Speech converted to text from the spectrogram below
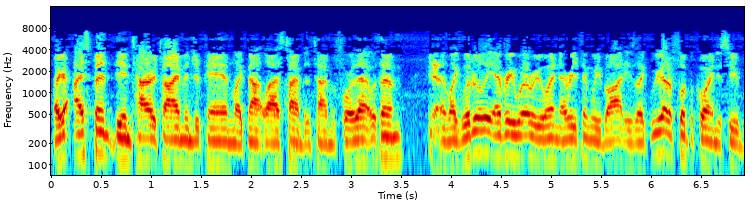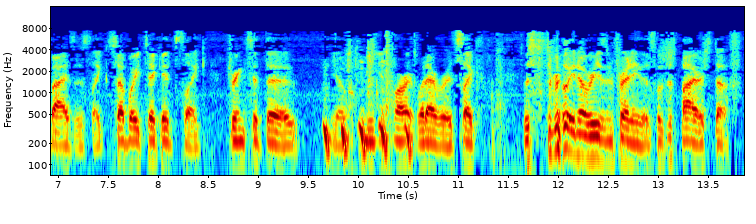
like I spent the entire time in Japan, like not last time, but the time before that with him. Yeah. And like literally everywhere we went, everything we bought, he's like, we got to flip a coin to see who buys this. Like subway tickets, like drinks at the you know convenience mart, whatever. It's like there's really no reason for any of this. Let's just buy our stuff.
